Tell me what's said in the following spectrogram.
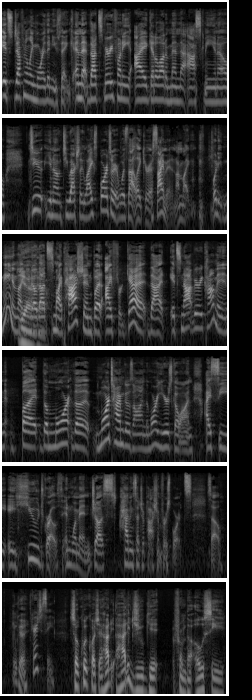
it's definitely more than you think. And that that's very funny. I get a lot of men that ask me you know do you know do you actually like sports or was that like your assignment? And i'm like what do you mean? Like Yeah, you know yeah. that's my passion. But i forget that it's not very common but the more the more time goes on the more years go on i see a huge growth in women just having such a passion for sports. So okay. great to see. So, quick question: How did how did you get from the OC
